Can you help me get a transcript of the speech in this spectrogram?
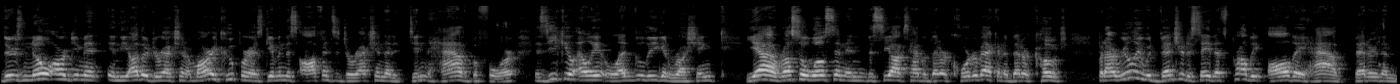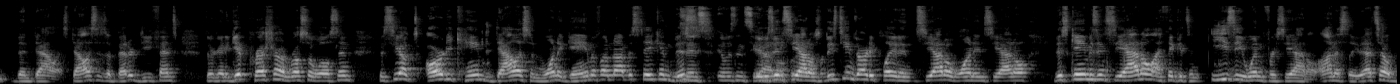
There's no argument in the other direction. Amari Cooper has given this offense a direction that it didn't have before. Ezekiel Elliott led the league in rushing. Yeah, Russell Wilson and the Seahawks have a better quarterback and a better coach, but I really would venture to say that's probably all they have better than than Dallas. Dallas is a better defense. They're going to get pressure on Russell Wilson. The Seahawks already came to Dallas and won a game, if I'm not mistaken. It was, This in, it was in Seattle. it was in Seattle. So these teams already played in Seattle, won in Seattle. This game is in Seattle. I think it's an easy win for Seattle. Honestly, that's how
